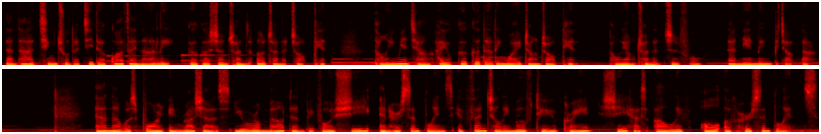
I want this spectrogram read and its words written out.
但他很清楚地记得挂在哪里。哥哥身穿着二战的照片，同一面墙还有哥哥的另外一张照片，同样穿着制服，但年龄比较大。Anna was born in Russia's Ural Mountain before she and her siblings eventually moved to Ukraine. She has outlived all of her siblings.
